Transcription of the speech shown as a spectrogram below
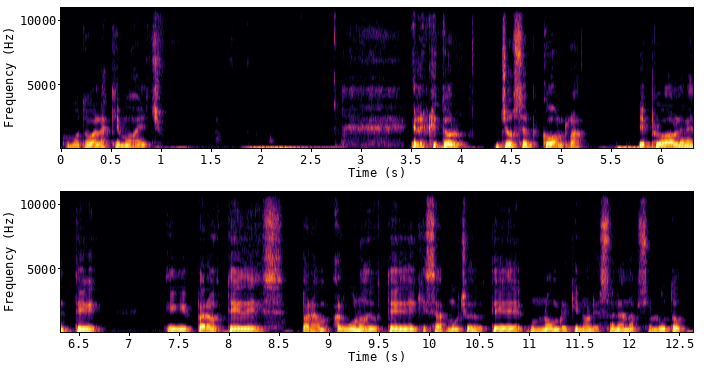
como todas las que hemos hecho. El escritor Joseph Conrad es probablemente eh, para ustedes, para algunos de ustedes, quizás muchos de ustedes, un nombre que no les suena en absoluto.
